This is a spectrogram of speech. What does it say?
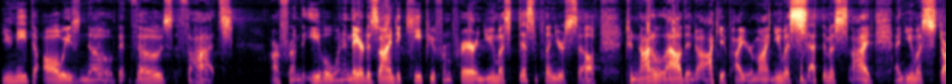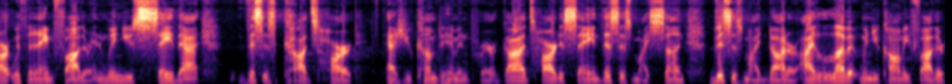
You need to always know that those thoughts are from the evil one, and they are designed to keep you from prayer, and you must discipline yourself to not allow them to occupy your mind. You must set them aside, and you must start with the name Father. And when you say that, this is God's heart as you come to Him in prayer. God's heart is saying, This is my son. This is my daughter. I love it when you call me Father.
